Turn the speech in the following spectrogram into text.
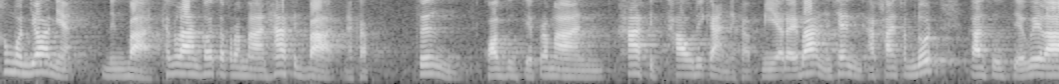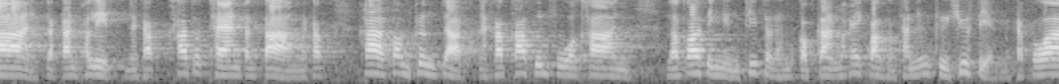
ข้างบนยอดเนี่ยหบาท ข้างล่างก็จะประมาณ 50 บาทนะครับ ซึ่งความสูญเสียประมาณ 50 เท่าด้วยกันนะครับ มีอะไรบ้างอย่างเช่น อาคารชำรุด การสูญเสียเวลาจากการผลิตนะครับ ค่าทดแทนต่างๆนะครับ ค่าซ่อมเครื่องจักรนะครับ ค่าฟื้นฟูอาคาร แล้วก็สิ่งหนึ่งที่สถานประกอบการมักให้ความสำคัญนั่นคือชื่อเสียงนะครับ เพราะว่า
